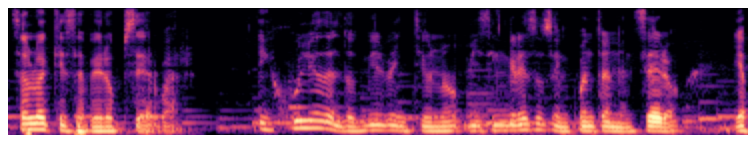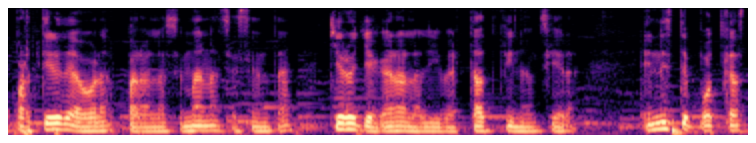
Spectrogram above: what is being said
solo hay que saber observar. En julio del 2021 mis ingresos se encuentran en cero y a partir de ahora, para la semana 60, quiero llegar a la libertad financiera en este podcast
